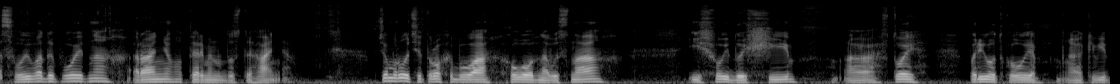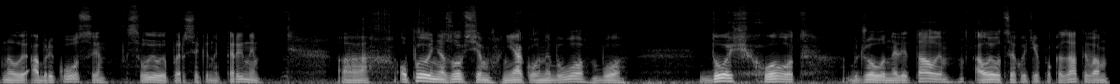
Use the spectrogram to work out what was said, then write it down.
слива диплоїдна раннього терміну достигання. В цьому році трохи була холодна весна, і йшли дощі. Е, В той період, коли е, квітнули абрикоси, сливи, персики, нектарини, е, опилення зовсім ніякого не було, бо дощ, холод, бджоли не літали. Але оце хотів показати вам,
